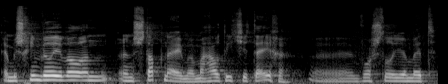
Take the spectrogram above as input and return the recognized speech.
En misschien wil je wel een, een stap nemen, maar houd iets je tegen. worstel je met,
